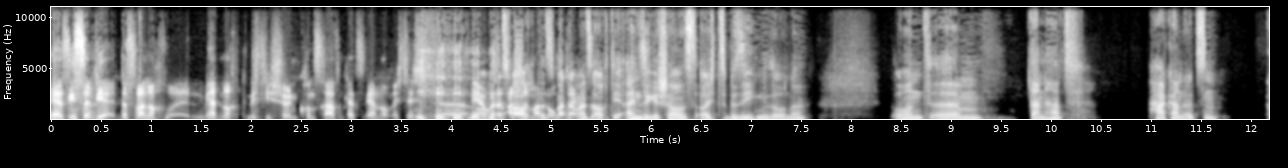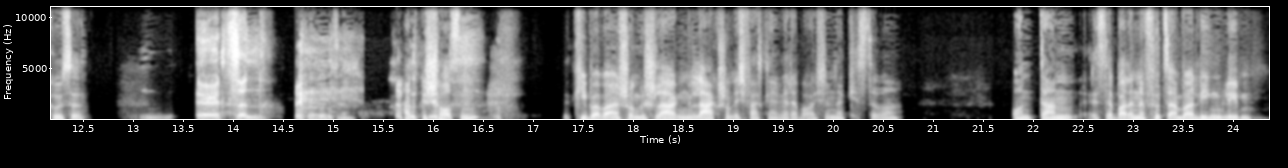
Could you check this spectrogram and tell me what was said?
Ja, siehst du, wir, das war noch, wir hatten noch nicht die schönen Kunstrasenplätze, wir haben noch richtig. Äh, Ja, aber das war, auch, das war damals auch die einzige Chance, euch zu besiegen, so, ne? Und ähm, dann hat Hakan Ötzen, Grüße, Ötzen. hat geschossen. Keeper war schon geschlagen, lag schon, ich weiß gar nicht, wer da bei euch in der Kiste war. Und dann ist der Ball in der Pfütze einfach liegen geblieben.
